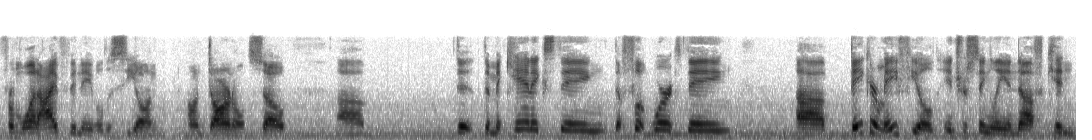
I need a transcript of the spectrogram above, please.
From what I've been able to see on on Darnold, so um, the the mechanics thing, the footwork thing, uh, Baker Mayfield, interestingly enough, can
